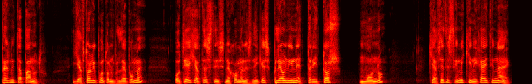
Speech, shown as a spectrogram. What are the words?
παίρνει τα πάνω του. Γι' αυτό λοιπόν τον βλέπουμε ότι έχει αυτές τις συνεχόμενες νίκες. Πλέον είναι τρίτος μόνο και αυτή τη στιγμή κυνηγάει την ΑΕΚ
